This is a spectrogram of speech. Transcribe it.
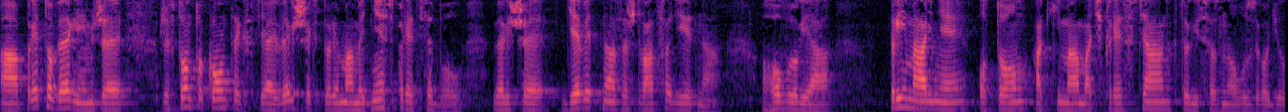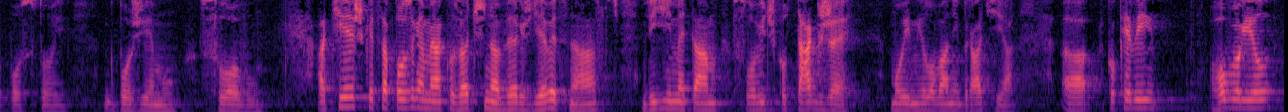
a preto verím, že, že v tomto kontexte aj verše, ktoré máme dnes pred sebou, verše 19 až 21, hovoria primárne o tom, aký má mať kresťan, ktorý sa znovu zrodil postoj k Božiemu slovu. A tiež, keď sa pozrieme, ako začína verš 19, vidíme tam slovičko takže, moji milovaní bratia. Ako keby hovoril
